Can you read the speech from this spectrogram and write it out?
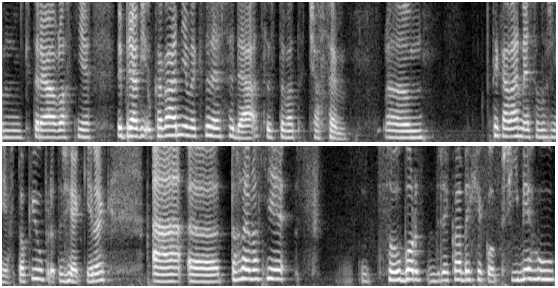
um, která vlastně vypráví o kavárně, ve které se dá cestovat časem. Um, ta kavárna je samozřejmě v Tokiu, protože jak jinak. A uh, tohle je vlastně soubor, řekla bych, jako příběhů,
